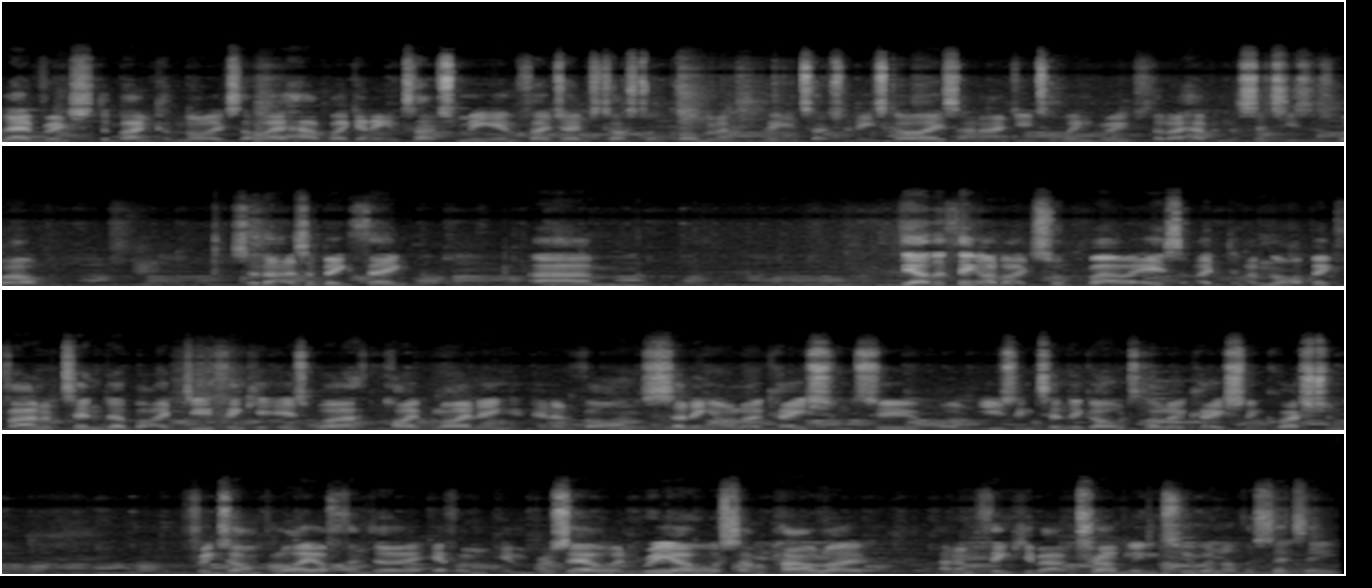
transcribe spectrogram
Leverage the bank of knowledge that I have by getting in touch with me, infojamestusk.com, and I can put you in touch with these guys and add you to wing groups that I have in the cities as well. So that is a big thing. Um, the other thing I'd like to talk about is I, I'm not a big fan of Tinder, but I do think it is worth pipelining in advance, setting your location to or using Tinder Gold to the location in question. For example, I often do it if I'm in Brazil, in Rio or Sao Paulo, and I'm thinking about traveling to another city,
